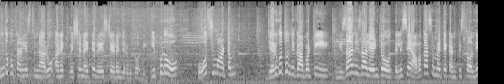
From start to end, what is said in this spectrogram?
ఎందుకు తరలిస్తున్నారు అనే క్వశ్చన్ అయితే రేస్ చేయడం జరుగుతోంది. ఇప్పుడు పోస్ట్ మార్టం జరుగుతుంది కాబట్టి నిజానిజాలు ఏంటో తెలిసే అవకాశం అయితే కనిపిస్తోంది.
